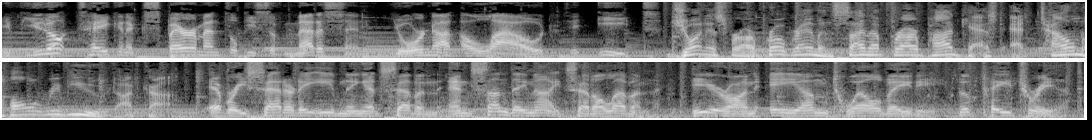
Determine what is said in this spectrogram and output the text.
If you don't take an experimental piece of medicine, you're not allowed to eat. Join us for our program and sign up for our podcast at townhallreview.com. Every Saturday evening at 7 and Sunday nights at 11, here on AM 1280, The Patriot,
